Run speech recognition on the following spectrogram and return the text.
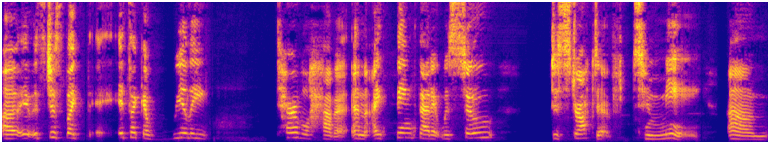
uh, it was just like it's like a really terrible habit and i think that it was so destructive to me um,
